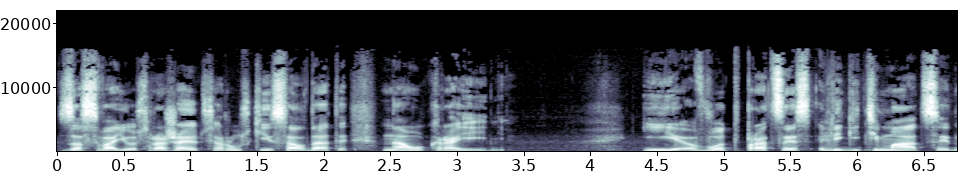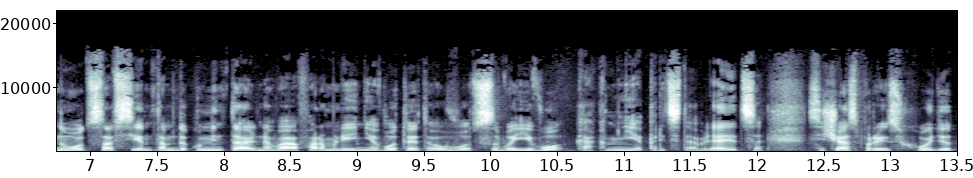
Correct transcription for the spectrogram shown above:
за свое сражаются русские солдаты на Украине. И вот процесс легитимации, ну вот совсем там документального оформления вот этого вот своего, как мне представляется, сейчас происходит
